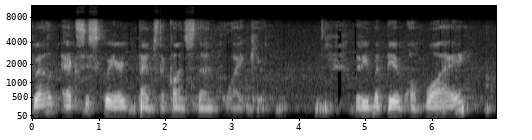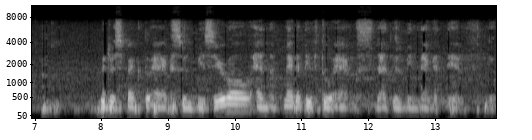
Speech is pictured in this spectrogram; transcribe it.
12x squared times the constant y cubed. Derivative of y with respect to x will be 0 and of negative 2x that will be negative 2.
